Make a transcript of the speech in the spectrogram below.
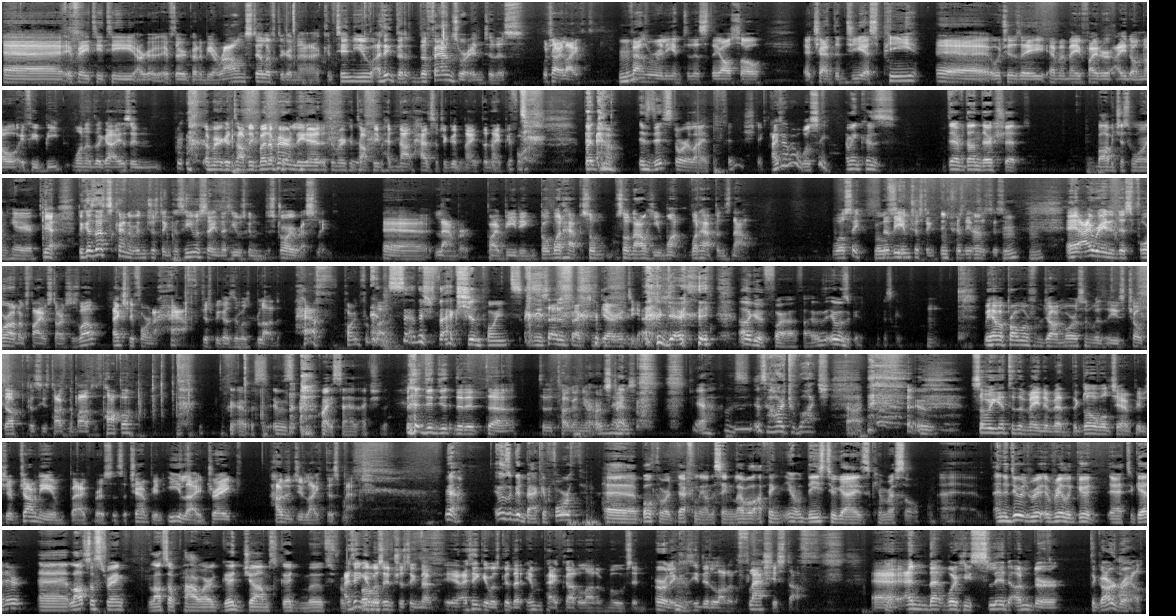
Uh, if ATT are if they're going to be around still, if they're going to continue, I think the the fans were into this, which I liked. The Mhm. fans were really into this. They also uh, chanted GSP, uh, which is a MMA fighter. I don't know if he beat one of the guys in American Top Team, but apparently uh, the American Top Team had not had such a good night the night before. But is this storyline finished? I don't know. We'll see. I mean, because they've done their shit. Bobby just won here. Yeah, because that's kind of interesting. Because he was saying that he was going to destroy wrestling, uh, Lambert by beating. But what happened? So so now he won. What happens now? We'll see. We'll It'll see. be interesting. It'll be interesting to see. Mhm, mhm. Uh, I rated this four out of five stars as well. Actually, four and a half, just because there was blood. Half point for blood. Satisfaction points. the satisfaction guaranteed. I'll give it four out of five. It was, it was good. It was good. We have a promo from John Morrison with he's choked up because he's talking about his papa. It was it was quite sad actually. did you, did it uh, did it tug on your heartstrings? Yeah, it was, it was hard to watch. Uh, was- so we get to the main event, the Global Championship, Johnny Impact versus the champion Eli Drake. How did you like this match? yeah, it was a good back and forth. Uh, both were definitely on the same level. I think you know these two guys can wrestle, uh, and they do it re- really good uh, together. Uh, lots of strength, lots of power, good jumps, good moves. From I think it was interesting that I think it was good that Impact got a lot of moves in early because he did a lot of the flashy stuff, uh, and that where he slid under the guardrail,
